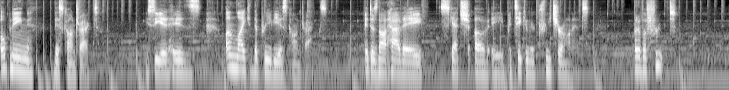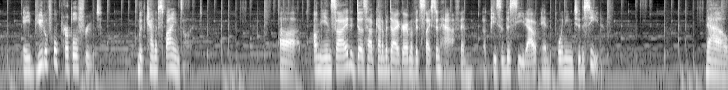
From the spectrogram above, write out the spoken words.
opening this contract, you see it is unlike the previous contracts. It does not have a sketch of a particular creature on it, but of a fruit. A beautiful purple fruit with kind of spines on it. Uh, on the inside, it does have kind of a diagram of it sliced in half and a piece of the seed out and pointing to the seed. Now,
